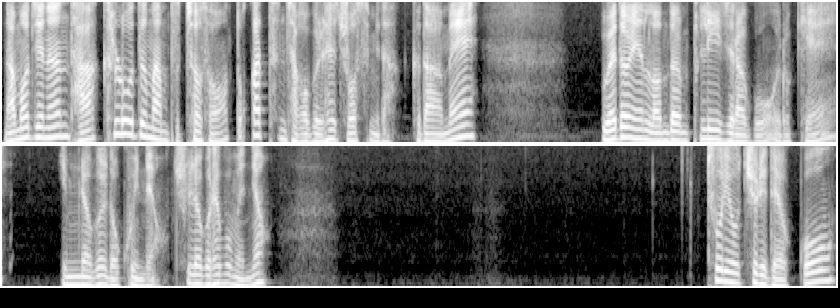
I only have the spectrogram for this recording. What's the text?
나머지는 다 클로드만 붙여서 똑같은 작업을 해 주었습니다. 그 다음에 Weather in London Please라고 이렇게 입력을 넣고 있네요. 출력을 해보면요. 툴이 호출이 되었고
